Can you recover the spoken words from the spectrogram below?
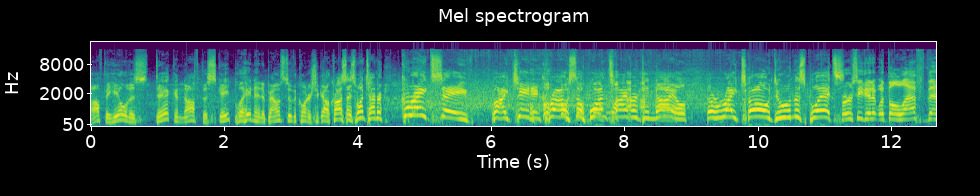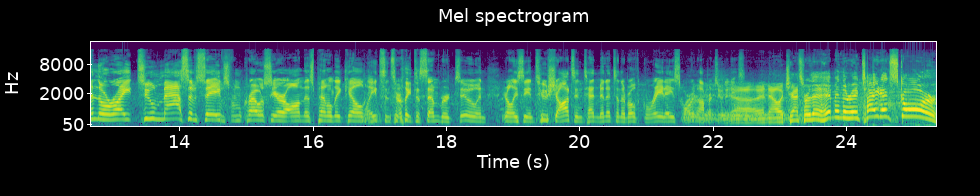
off the heel of his stick and off the skate blade, and it bounced to the corner. Chagall cross ice one timer. Great save by Jaden Kraus. A one timer denial. The right toe doing the splits. First he did it with the left, then the right. Two massive saves from Kraus here on this penalty kill. Late since early December, too, and you're only seeing two shots in 10 minutes, and they're both grade A scoring opportunities. Yeah, and now a chance for the Hitmen. They're in tight and score.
